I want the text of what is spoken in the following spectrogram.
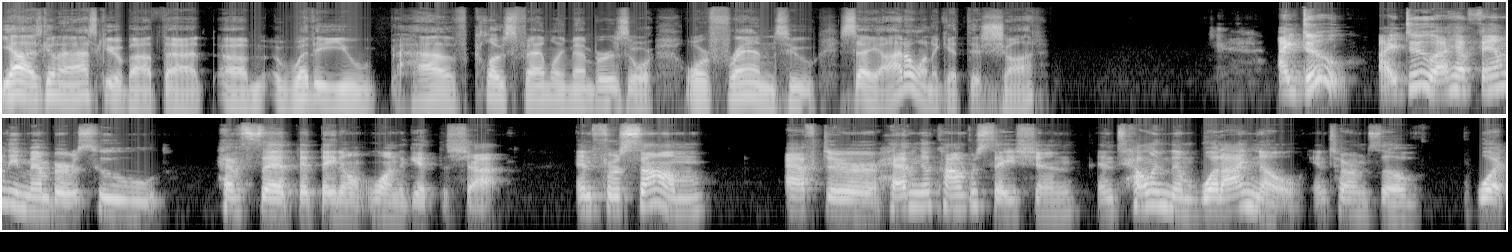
Yeah, I was going to ask you about that. Um, whether you have close family members or or friends who say, "I don't want to get this shot." I do. I do. I have family members who have said that they don't want to get the shot, and for some, after having a conversation and telling them what I know in terms of what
